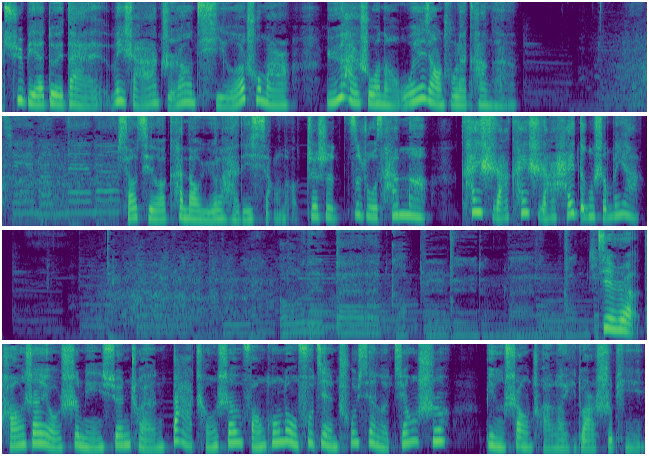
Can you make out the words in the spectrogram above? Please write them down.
区别对待，为啥只让企鹅出门？鱼还说呢，我也想出来看看。小企鹅看到鱼了，还得想呢，这是自助餐吗？开始啊，开始啊，还等什么呀？近日，唐山有市民宣传大城山防空洞附近出现了僵尸，并上传了一段视频。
